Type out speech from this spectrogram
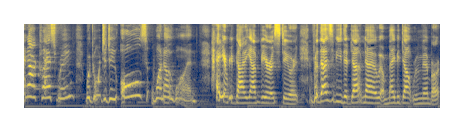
in our classroom, we're going to do Oils 101. Hey everybody, I'm Vera Stewart. And for those of you that don't know or maybe don't remember,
